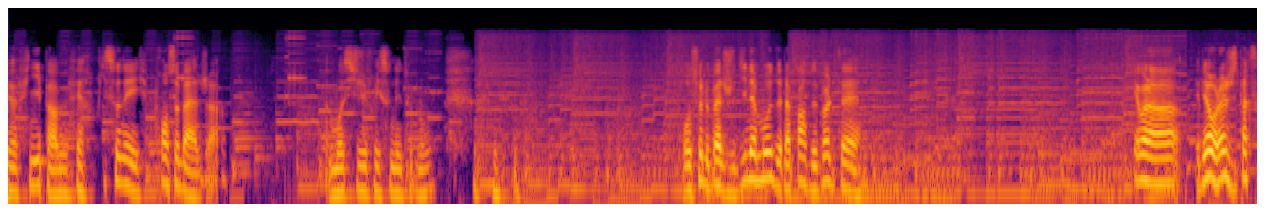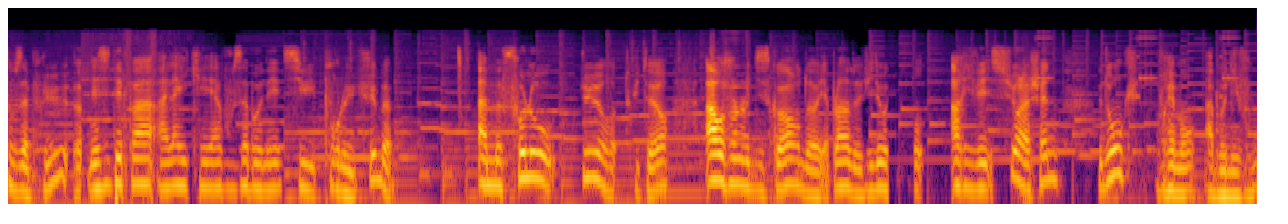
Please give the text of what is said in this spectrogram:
Il a fini par me faire frissonner. Prends ce badge. Moi aussi j'ai frissonné tout le long. On reçoit le badge Dynamo de la part de Voltaire. Et voilà, et bien voilà, j'espère que ça vous a plu. Euh, N'hésitez pas à liker, à vous abonner si pour le YouTube, à me follow sur Twitter, à rejoindre le Discord, il y a plein de vidéos qui vont arriver sur la chaîne. Donc vraiment, abonnez-vous,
